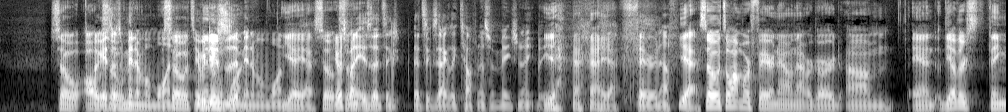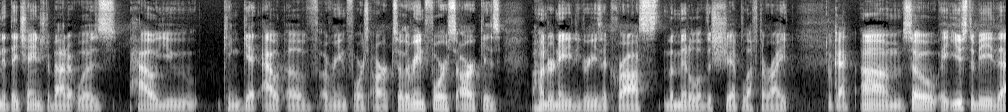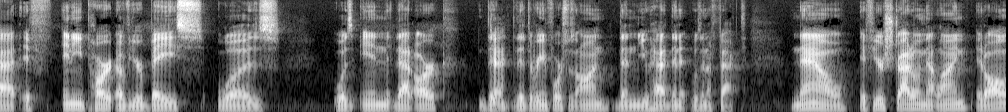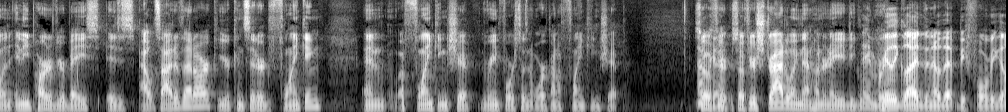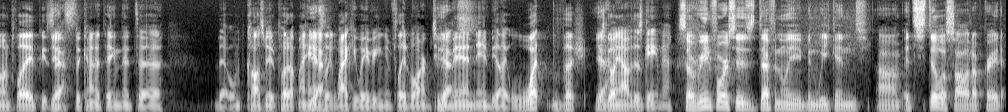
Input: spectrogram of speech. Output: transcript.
So all, Okay, so, it's minimum one. So it's it reduces one. minimum one. Yeah, yeah. So You know what's so- funny is that's ex- that's exactly toughness from Mage Knight. But yeah, Yeah, yeah. fair enough. Yeah, so it's a lot more fair now in that regard. Um, and the other thing that they changed about it was how you can get out of a reinforced arc. So the reinforced arc is 180 degrees across the middle of the ship, left to right. Okay. Um, so it used to be that if any part of your base was was in that arc that, Okay. that the reinforce was on, then you had then it was an effect. Now, if you're straddling that line at all and any part of your base is outside of that arc, you're considered flanking. And a flanking ship, reinforce doesn't work on a flanking ship. So if you're so if you're straddling that 180 degree, I'm really glad to know that before we go and play because Yeah. that's the kind of thing that uh, that will cause me to put up my hands Yeah. like wacky waving inflatable arm two Yes. man and be like, "What the sh- Yeah. is going on with this game now?" So reinforce has definitely been weakened. Um, it's still a solid upgrade.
